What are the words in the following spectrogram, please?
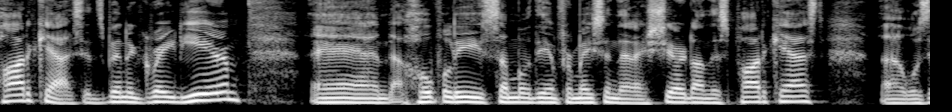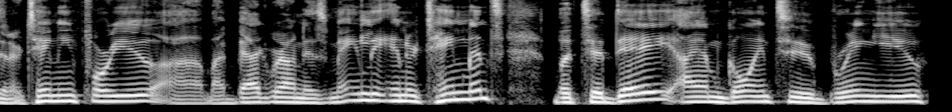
podcast. It's been a great year. And hopefully, some of the information that I shared on this podcast uh, was entertaining for you. Uh, my background is mainly entertainment, but today I am going to bring you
